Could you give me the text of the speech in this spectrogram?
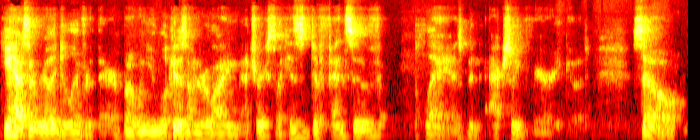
he hasn't really delivered there. But when you look at his underlying metrics, like his defensive play has been actually very good. So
